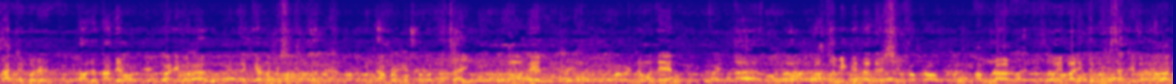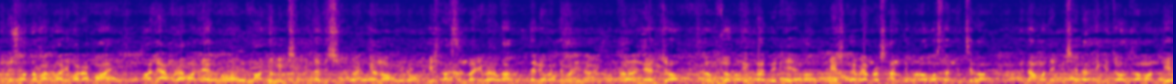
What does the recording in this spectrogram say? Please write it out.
চাকরি করে, তাহলে তাদের গাড়ি ভাড়া কেন বেশি দিতে হবে কিন্তু আমরা প্রশ্ন করতে চাই, আমাদের আমাদের প্রাথমিক বিদ্যালয়ের শিক্ষকরাও আপনার ওই বাড়িতে বসে চাকরি করে। তারা যদি শতভাগ বাড়ি ভাড়া পায়, তাহলে আমরা আমাদের মাধ্যমিক বিদ্যালয়ের শিক্ষক কেন বিশ পার্সেন্ট বাড়ি ভাড়া দাবি- করতে পারি না? আমরা ন্যায্য এবং যৌক্তিক দাবি নিয়ে ক্লাবে আমরা শান্তিপূর্ণ অবস্থান নিচ্ছিলাম। কিন্তু আমাদেরকে সেখান থেকে জল কামান দিয়ে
